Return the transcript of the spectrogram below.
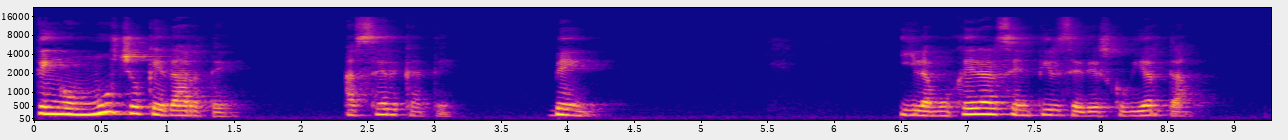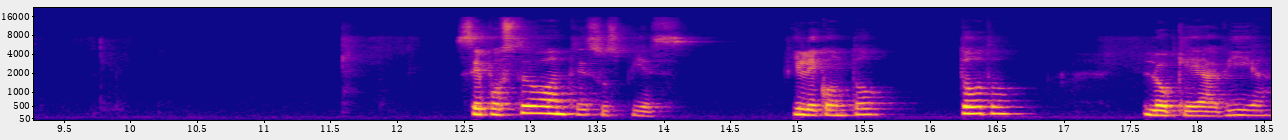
Tengo mucho que darte, acércate, ven. Y la mujer al sentirse descubierta, se postró ante sus pies y le contó todo lo que había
